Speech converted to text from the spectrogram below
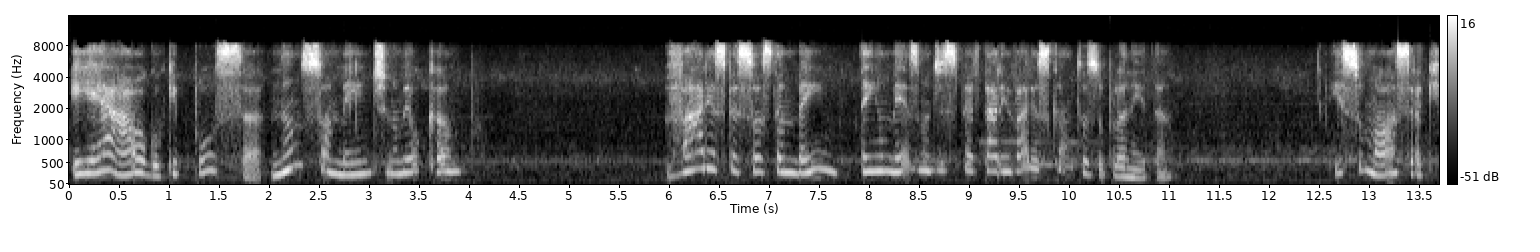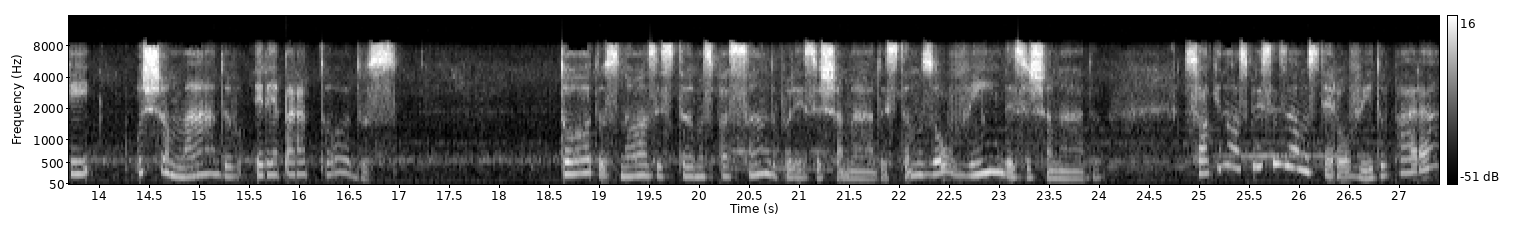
E é algo que pulsa não somente no meu campo, várias pessoas também têm o mesmo despertar em vários cantos do planeta. Isso mostra que o chamado ele é para todos. Todos nós estamos passando por esse chamado, estamos ouvindo esse chamado. Só que nós precisamos ter ouvido para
